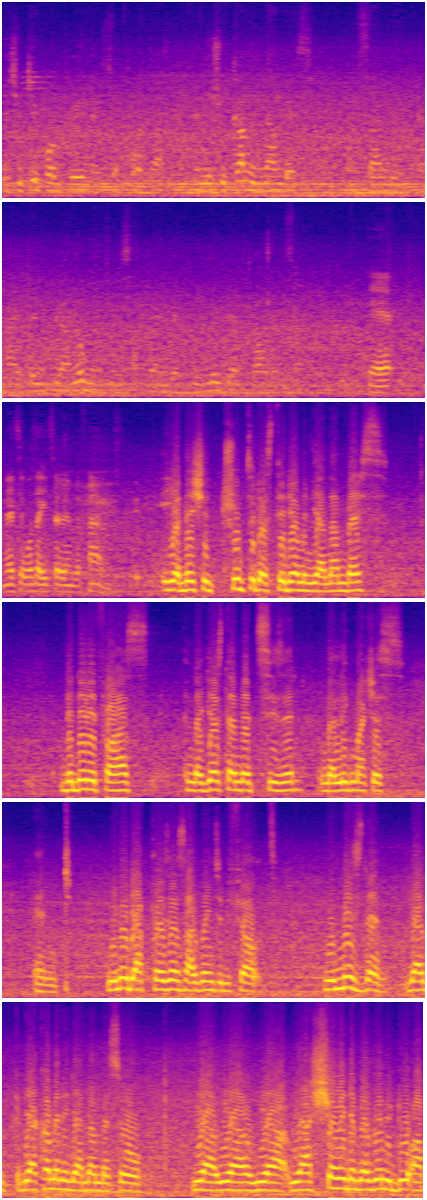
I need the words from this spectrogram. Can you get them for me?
they should keep on praying and support us and they should come in numbers on Sunday. And I think we are not going to disappoint them. We make them proud of us. Yeah, let's say, what are you telling the fans? yeah, they should troop to the stadium in their numbers. They did it for us in the just ended season, in the league matches, and we know their presence are going to be felt. We miss them. They are, they are coming in their numbers, so we are, we are, we are, we are assuring them we are going to do our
